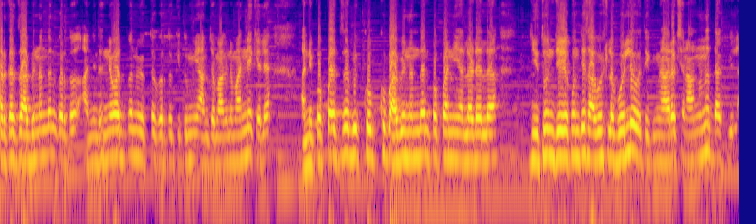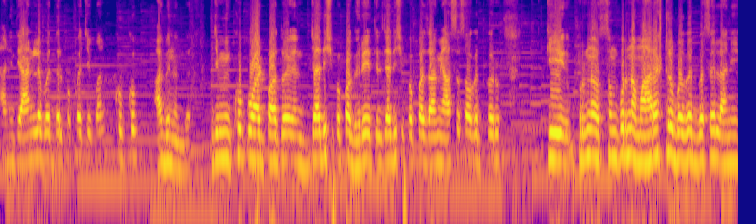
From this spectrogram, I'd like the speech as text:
सरकारचं अभिनंदन करतो आणि धन्यवाद पण व्यक्त करतो की तुम्ही आमच्या मागण्या मान्य केल्या. आणि पप्पाचं बी खूप खूप अभिनंदन पप्पांनी या लढ्याला इथून जे एकोणतीस ऑगस्टला बोलले होते की मी आरक्षण आणूनच दाखवील आणि ते आणल्याबद्दल पप्पाचे पण खूप खूप अभिनंदन. म्हणजे मी खूप वाट पाहतोय. ज्या दिवशी पप्पा घरी येतील त्या दिवशी पप्पाचं आम्ही असं स्वागत करू की पूर्ण संपूर्ण महाराष्ट्र बघत बसेल आणि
